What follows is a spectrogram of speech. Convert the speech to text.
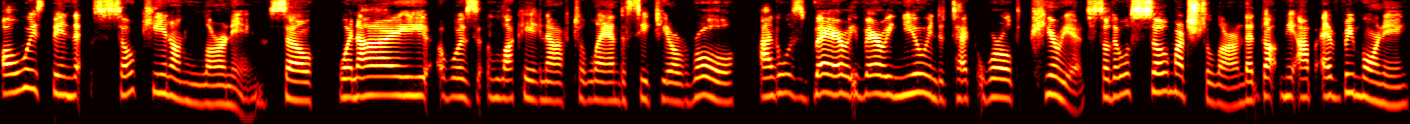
always been so keen on learning. So when I was lucky enough to land a CTO role, I was very, very new in the tech world, period. So there was so much to learn that got me up every morning.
